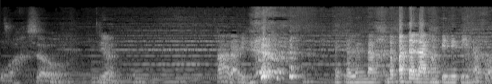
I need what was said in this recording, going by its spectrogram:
Wow. So, yun. Taray. Teka lang, na, napadalagang Pilipina po.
